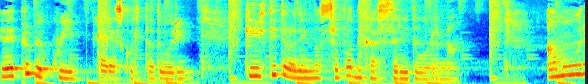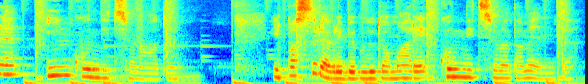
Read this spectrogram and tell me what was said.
Ed è proprio qui, cari ascoltatori, che il titolo del nostro podcast ritorna. Amore incondizionato. Il pastore avrebbe potuto amare condizionatamente.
